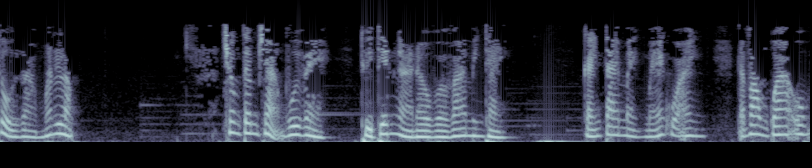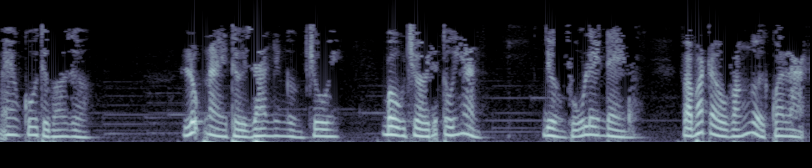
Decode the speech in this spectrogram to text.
thổi vào mắt lọc. Trong tâm trạng vui vẻ, Thủy Tiên ngả đầu vào vai Minh Thành. Cánh tay mạnh mẽ của anh đã vòng qua ôm eo cô từ bao giờ. Lúc này thời gian như ngừng trôi, bầu trời đã tối hẳn, đường phố lên đèn và bắt đầu vắng người qua lại.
